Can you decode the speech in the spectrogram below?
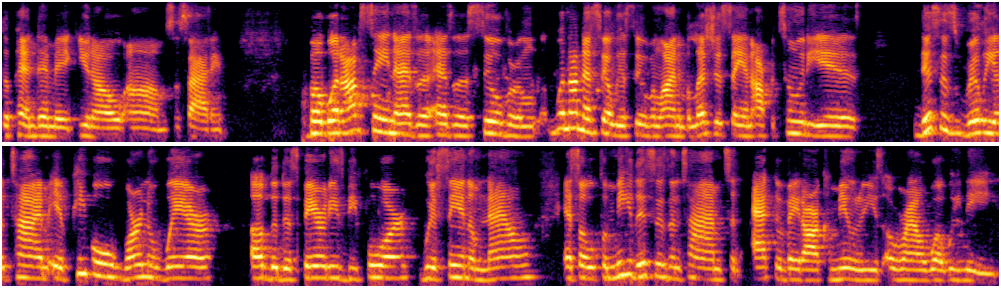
the pandemic. You know, um, society. But what I've seen as a as a silver, well, not necessarily a silver lining, but let's just say an opportunity is this is really a time if people weren't aware of the disparities before, we're seeing them now. And so for me, this isn't time to activate our communities around what we need.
